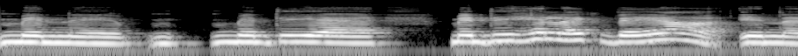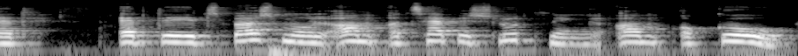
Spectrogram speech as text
men, øh, men, det er, men det er heller ikke værre, end at, at det er et spørgsmål om at tage beslutningen om at gå.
